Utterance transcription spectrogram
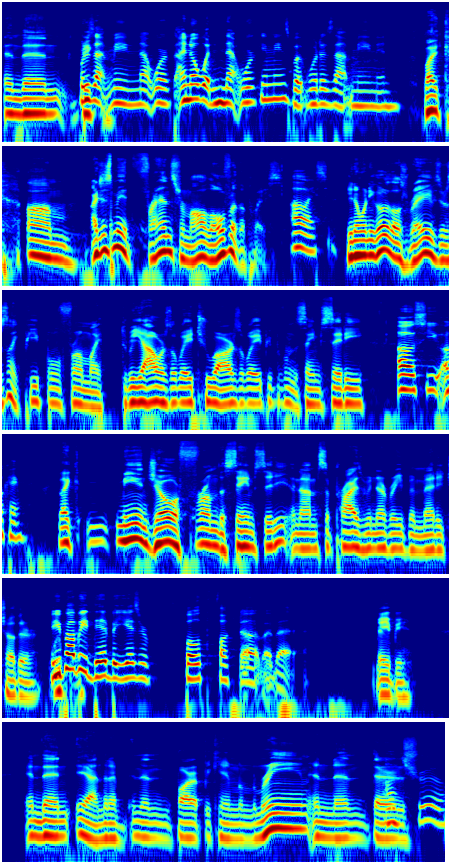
And then what does that mean? Networked. I know what networking means, but what does that mean? In like um I just made friends from all over the place. oh, I see. You know, when you go to those raves, there's like people from like three hours away, two hours away, people from the same city. Oh, so you okay? Like me and Joe are from the same city, and I'm surprised we never even met each other. You We- probably did, but you guys were both fucked up. I bet. maybe. And then yeah, and then and then Bart became a Marine, and then there's Oh, there's true.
